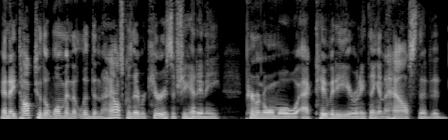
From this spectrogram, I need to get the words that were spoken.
and they talked to the woman that lived in the house because they were curious if she had any paranormal activity or anything in the house that had,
